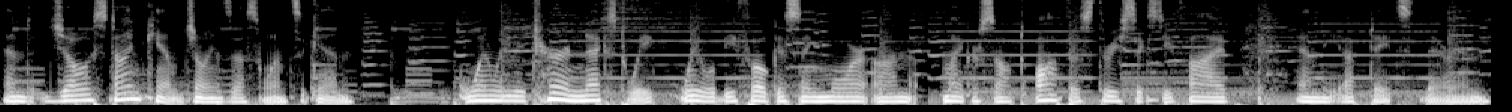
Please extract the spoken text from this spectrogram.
and Joe Steinkamp joins us once again. When we return next week, we will be focusing more on Microsoft Office 365 and the updates therein.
